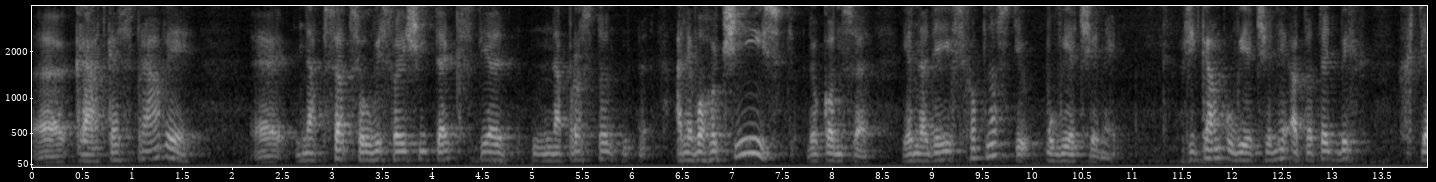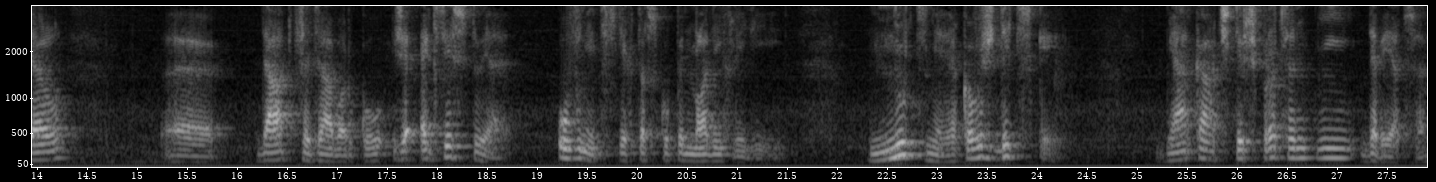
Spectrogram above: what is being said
Eh, krátké zprávy. Eh, napsat souvislejší text je naprosto, anebo ho číst dokonce, je nad jejich schopnosti u většiny. Říkám u většiny a to teď bych chtěl dát před závorku, že existuje uvnitř těchto skupin mladých lidí nutně, jako vždycky, nějaká čtyřprocentní deviace,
